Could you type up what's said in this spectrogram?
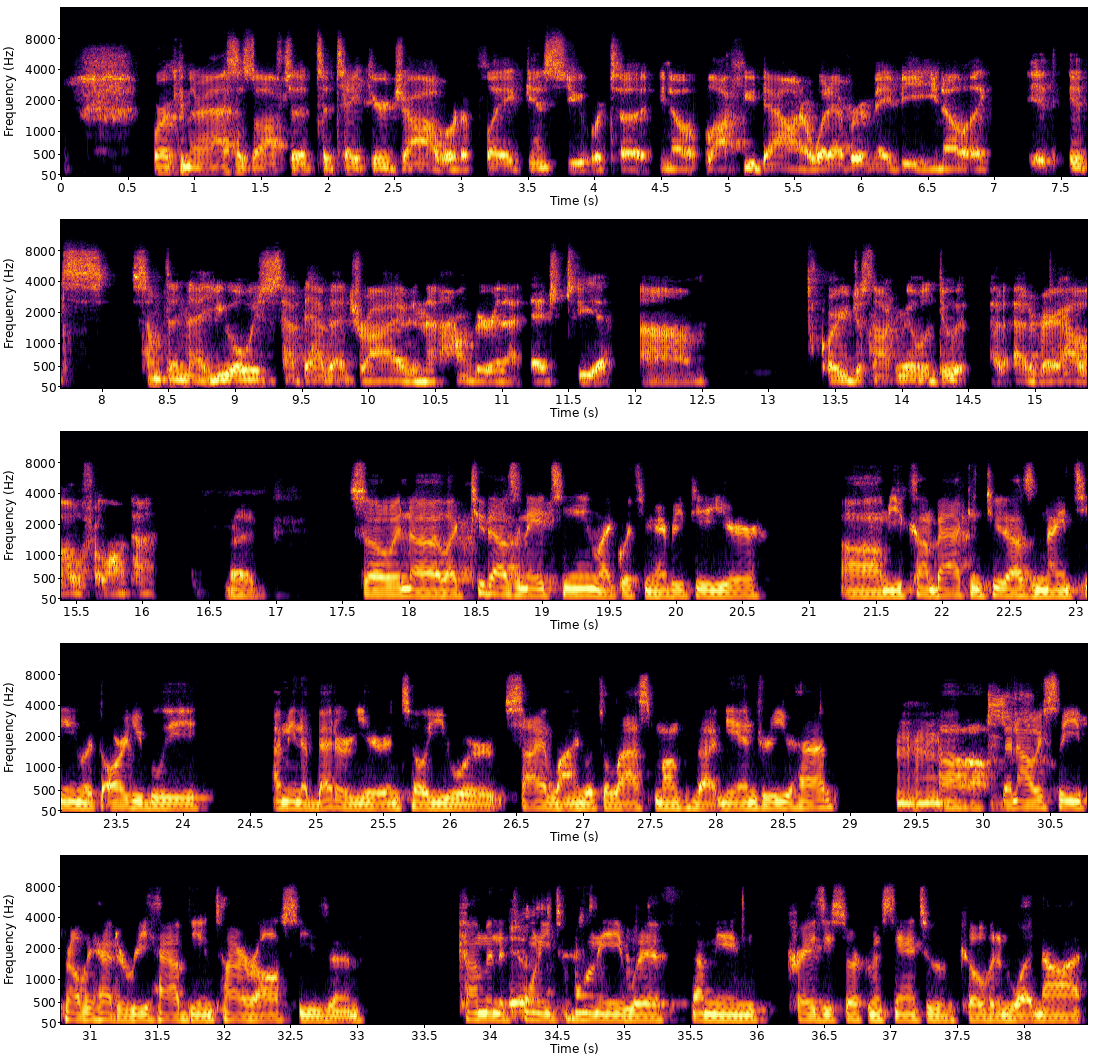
working their asses off to to take your job or to play against you or to you know lock you down or whatever it may be. You know, like it, it's something that you always just have to have that drive and that hunger and that edge to you, um, or you're just not going to be able to do it at, at, a very high level for a long time. Right. So in uh, like 2018, like with your MVP year, um, you come back in 2019 with arguably I mean, a better year until you were sidelined with the last month of that knee injury you had. Mm-hmm. Uh, then obviously you probably had to rehab the entire off season. Come into yeah. 2020 with, I mean, crazy circumstances with COVID and whatnot.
